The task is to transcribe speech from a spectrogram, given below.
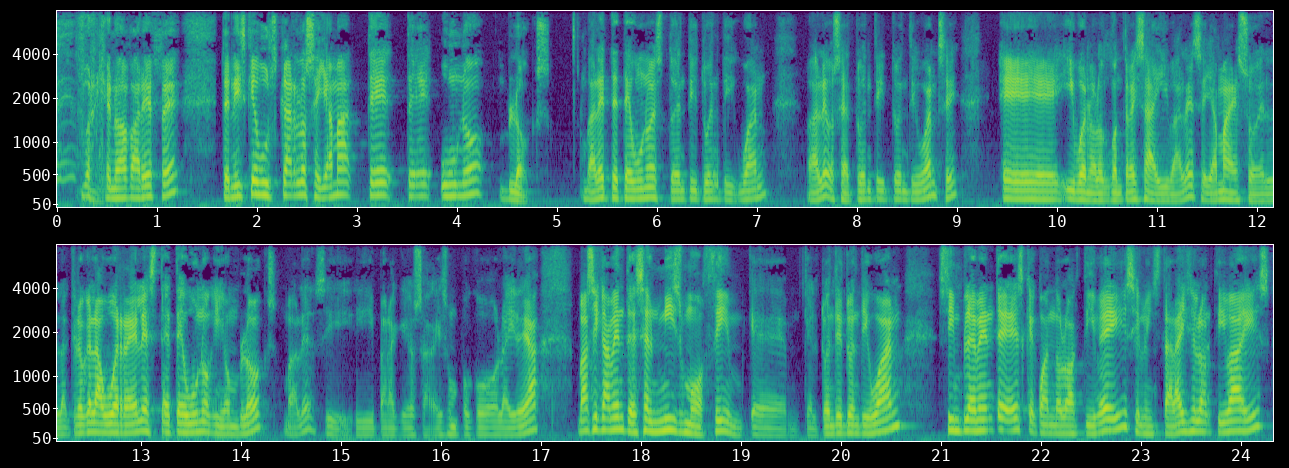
porque no aparece. Tenéis que buscarlo, se llama TT1 Blogs. ¿Vale? TT1 es 2021, ¿vale? O sea, 2021, sí. Eh, y bueno, lo encontráis ahí, ¿vale? Se llama eso. creo que la URL es tt1-blogs, ¿vale? Sí, y para que os hagáis un poco la idea. Básicamente es el mismo theme que, que, el 2021. Simplemente es que cuando lo activéis, si lo instaláis y lo activáis,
